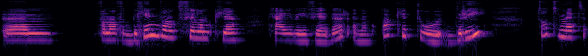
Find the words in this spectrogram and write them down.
um, vanaf het begin van het filmpje ga je weer verder. En dan pak je toer 3 tot en met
